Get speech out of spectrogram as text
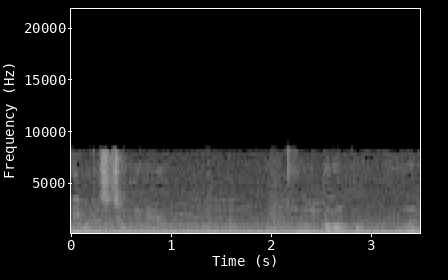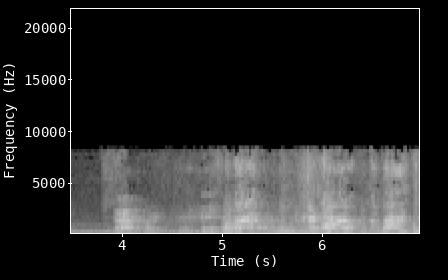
你我都是聪明人，如果你帮不，如果啊，sorry，老板，二条，老板。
